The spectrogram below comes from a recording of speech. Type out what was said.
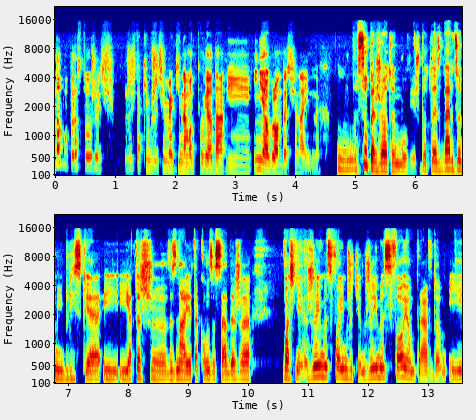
no po prostu żyć, żyć takim życiem, jakie nam odpowiada i, i nie oglądać się na innych. No super, że o tym mówisz, bo to jest bardzo mi bliskie i, i ja też e, wyznaję taką zasadę, że właśnie żyjmy swoim życiem, żyjmy swoją prawdą. I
